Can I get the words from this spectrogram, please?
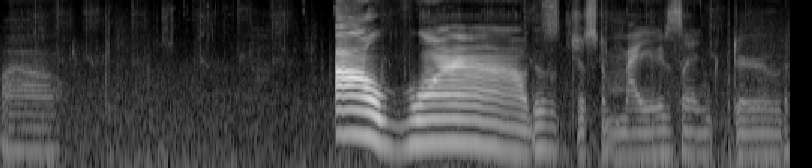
Wow. Oh, wow. This is just amazing, dude.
